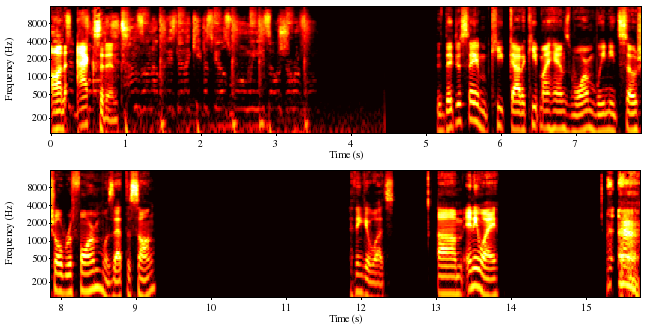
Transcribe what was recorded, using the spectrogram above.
on accident? Did they just say keep gotta keep my hands warm? We need social reform? Was that the song? I think it was. Um anyway.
